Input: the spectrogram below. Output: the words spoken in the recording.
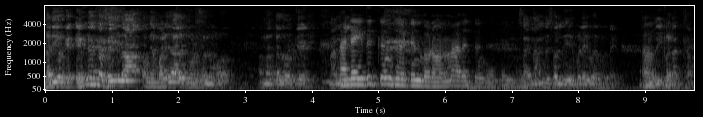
சரி ஓகே என்னென்ன செய்தா? கொஞ்சம் மடிதா இருக்கும்னு சொல்லுவோம் மற்றது ஓகே நன்றி. அந்த இதுக்கும் கேட்டுன்னு போடணுமா? அதுக்கும் கேட்டுன்னு சரி நன்றி சொல்லி விடைபெறுகிறேன். நன்றி வணக்கம்.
